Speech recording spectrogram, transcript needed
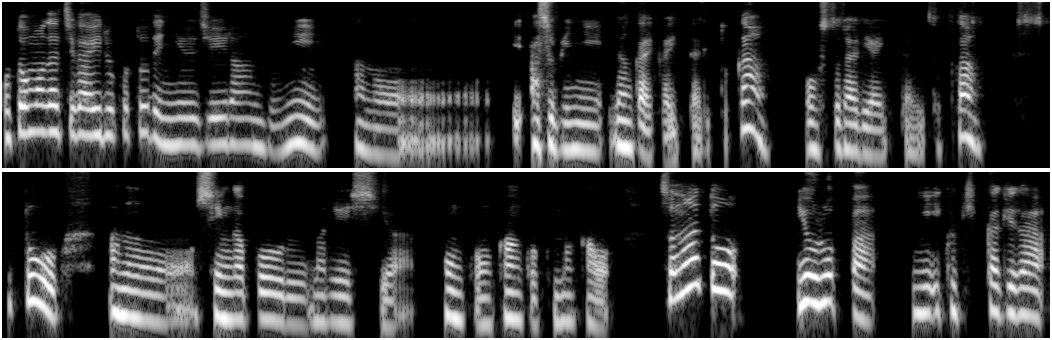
お友達がいることでニュージーランドに、あの、遊びに何回か行ったりとか、オーストラリア行ったりとか、あと、あの、シンガポール、マレーシア、香港、韓国、マカオ。その後、ヨーロッパに行くきっかけが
